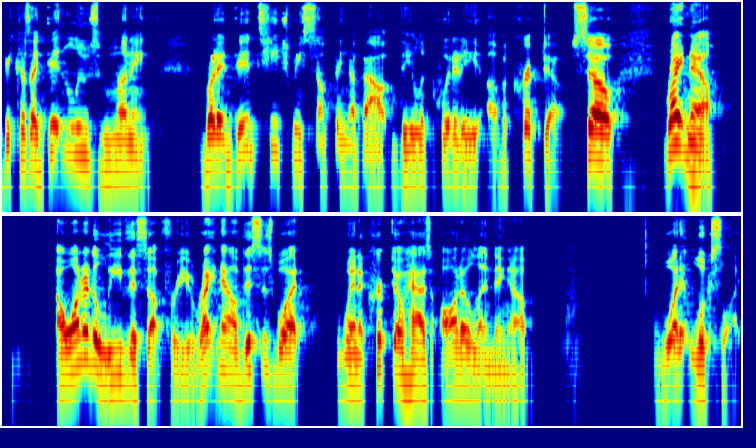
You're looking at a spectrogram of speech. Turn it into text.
because I didn't lose money but it did teach me something about the liquidity of a crypto. So right now, I wanted to leave this up for you. Right now, this is what, when a crypto has auto lending up, what it looks like.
